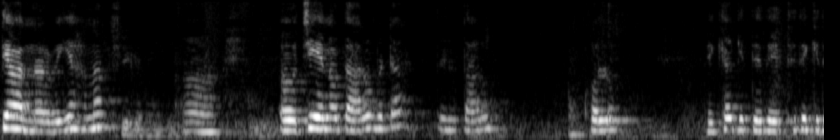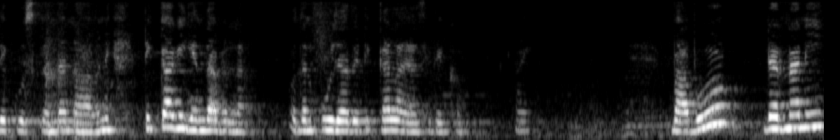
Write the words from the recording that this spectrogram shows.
ਧਿਆਨ ਨਾਲ ਭਈਆ ਹਨਾ? ਠੀਕ ਹੈ। ਹਾਂ। ਚੇਨ ਉਤਾਰੋ ਬੇਟਾ ਤੇ ਉਤਾਰੋ। ਖੋਲੋ। ਵੇਖਿਆ ਕਿਤੇ ਤੇ ਇੱਥੇ ਤੇ ਕਿਤੇ ਕੁਸ ਕਹਿੰਦਾ ਨਾਮ ਨੇ ਟਿੱਕਾ ਕੀ ਕਹਿੰਦਾ ਪਹਿਲਾਂ? ਉਦੋਂ ਪੂਜਾ ਤੇ ਟਿੱਕਾ ਲਾਇਆ ਸੀ ਦੇਖੋ। ਹਾਏ ਬਾਬੂ ਡਰਨਾ ਨਹੀਂ।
